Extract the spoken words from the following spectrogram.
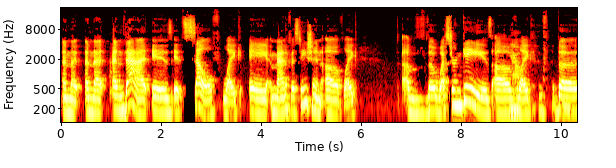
And that and that and that is itself like a manifestation of like of the western gaze of yeah. like the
